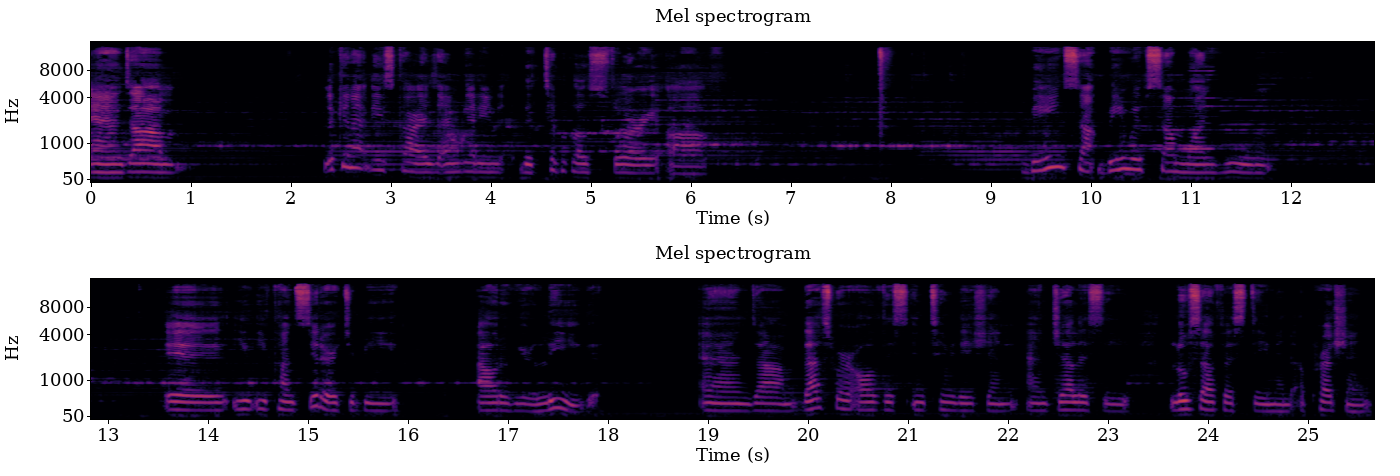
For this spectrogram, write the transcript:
And um, looking at these cards, I'm getting the typical story of being some, being with someone who is you, you consider to be out of your league. And um, that's where all this intimidation and jealousy, low self esteem, and oppression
